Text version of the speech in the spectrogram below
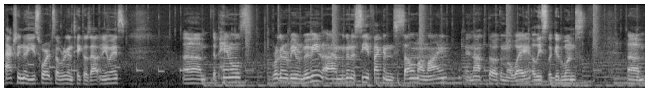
actually no use for it, so we're gonna take those out anyways. Um, the panels we're to be removing. I'm to see if I can sell them online and not throw them away, at least the good ones, um,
